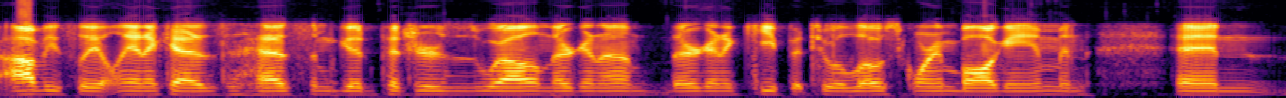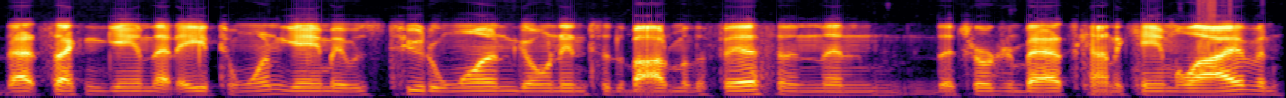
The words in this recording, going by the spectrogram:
Obviously, Atlantic has has some good pitchers as well, and they're gonna they're gonna keep it to a low scoring ball game and and that second game, that eight to one game, it was two to one going into the bottom of the fifth, and then the Trojan bats kind of came alive, and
